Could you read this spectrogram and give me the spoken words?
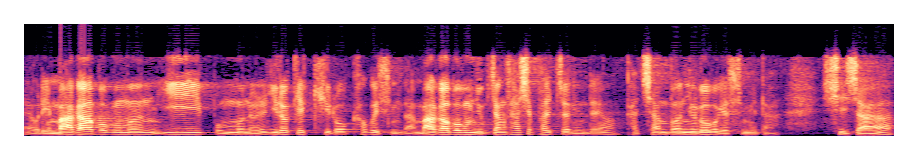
우리 마가복음은 이 본문을 이렇게 기록하고 있습니다. 마가복음 6장 48절인데요. 같이 한번 읽어보겠습니다. 시작.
